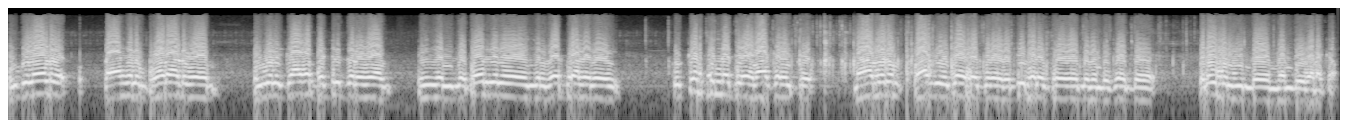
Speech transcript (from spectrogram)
உங்களோடு நாங்களும் போராடுவோம். உங்களுக்காக பெற்றுத் தருவோம். நீங்கள் இந்த தேர்தலில் எங்கள் வேட்பாளரை குக்கர் சின்னத்திலே வாக்களித்து மாபெரும் வாக்கு வித்தியாசத்திலே வெற்றி பெற செய்ய வேண்டும் என்று கேட்டு விடைபெறுகின்றேன். நன்றி வணக்கம்.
